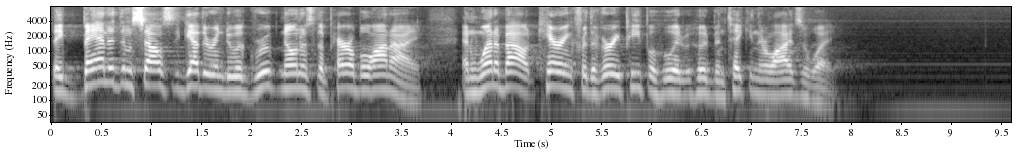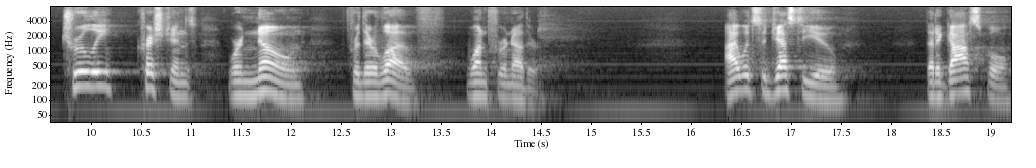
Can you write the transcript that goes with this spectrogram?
they banded themselves together into a group known as the Parabolani and went about caring for the very people who had, who had been taking their lives away. Truly, Christians were known for their love one for another. I would suggest to you that a gospel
